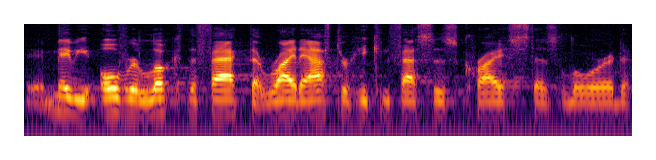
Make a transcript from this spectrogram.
Maybe overlook the fact that right after he confesses Christ as Lord,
